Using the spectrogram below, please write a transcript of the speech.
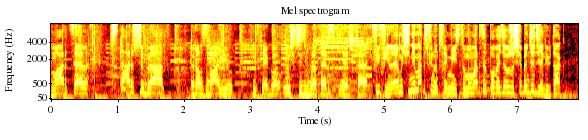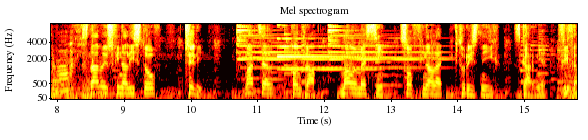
Marcel, starszy brat, rozwalił Fifiego, uścisk braterski jeszcze. Fifi, no ja mu się nie martwię na twoim miejscu, bo Marcel powiedział, że się będzie dzielił, tak? Znamy już finalistów, czyli Marcel kontra mały Messi są w finale i któryś z nich zgarnie FIFA.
